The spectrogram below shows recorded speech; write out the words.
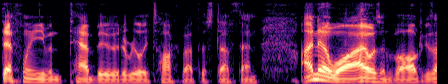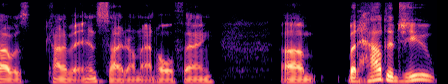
definitely even taboo to really talk about this stuff then. I know why I was involved because I was kind of an insider on that whole thing. Um, but how did you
